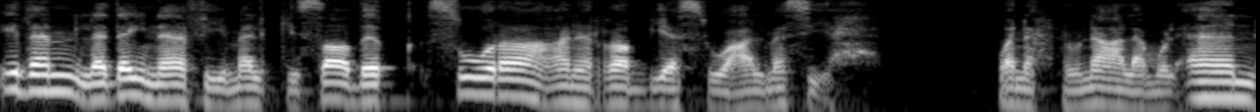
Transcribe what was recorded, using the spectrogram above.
اذا لدينا في ملك صادق صوره عن الرب يسوع المسيح. ونحن نعلم الآن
